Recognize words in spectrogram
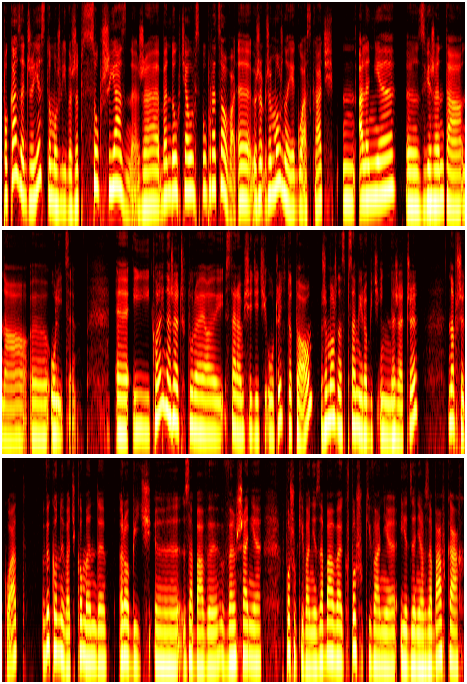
pokazać, że jest to możliwe, że psy są przyjazne, że będą chciały współpracować, e, że, że można je głaskać, mm, ale nie e, zwierzęta na e, ulicy. E, I kolejna rzecz, której staram się dzieci uczyć, to to, że można z psami robić inne rzeczy, na przykład wykonywać komendy, robić y, zabawy w węszenie, w poszukiwanie zabawek, w poszukiwanie jedzenia w zabawkach,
